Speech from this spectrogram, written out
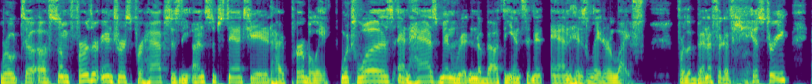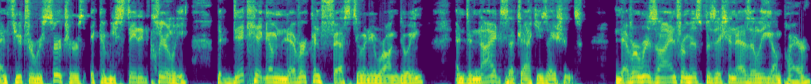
wrote uh, of some further interest perhaps is the unsubstantiated hyperbole which was and has been written about the incident and his later life for the benefit of history and future researchers it can be stated clearly that dick Higham never confessed to any wrongdoing and denied such accusations never resigned from his position as a league umpire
